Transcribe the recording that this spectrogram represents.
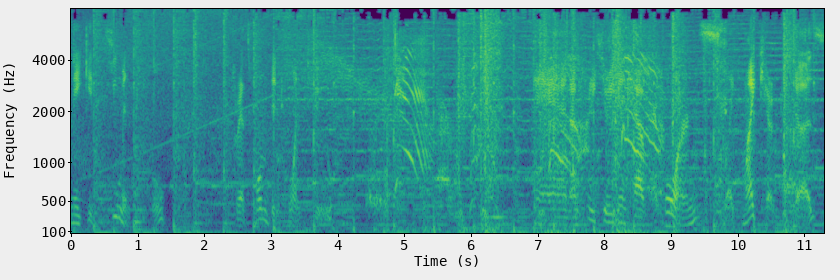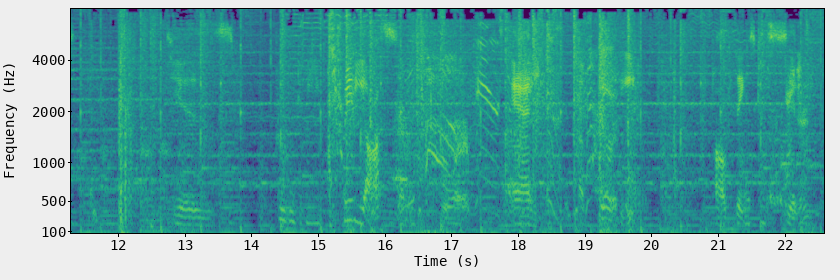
naked human people, transformed into one too. And I'm pretty sure he didn't have horns, like my character does. Which is proven to be pretty awesome for an ability, all things considered.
